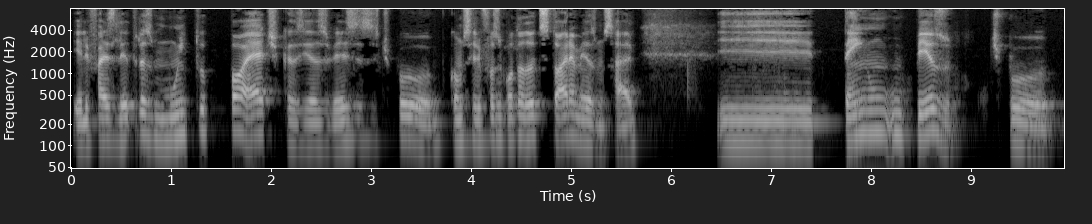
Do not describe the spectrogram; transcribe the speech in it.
Ele faz letras muito poéticas e às vezes, tipo, como se ele fosse um contador de história mesmo, sabe? E tem um, um peso, tipo,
